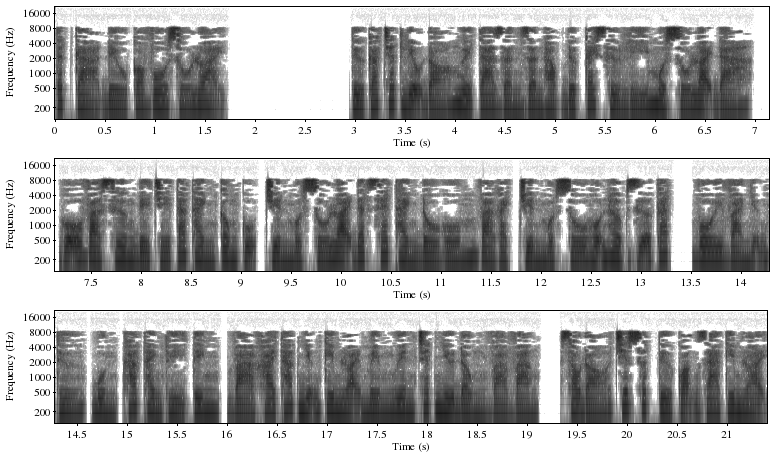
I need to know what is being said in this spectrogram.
tất cả đều có vô số loại. Từ các chất liệu đó người ta dần dần học được cách xử lý một số loại đá, gỗ và xương để chế tác thành công cụ, chuyển một số loại đất sét thành đồ gốm và gạch, chuyển một số hỗn hợp giữa cát, vôi và những thứ bùn khác thành thủy tinh và khai thác những kim loại mềm nguyên chất như đồng và vàng, sau đó chiết xuất từ quặng ra kim loại,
